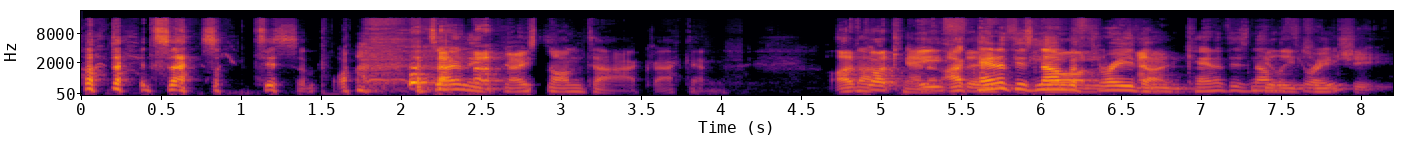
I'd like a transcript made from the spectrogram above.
that sounds like disappointing. It's only Joe Sontag, fucking. I've got Kenneth. Uh, Kenneth is number three, though. Kenneth is number Billy three. Tucci.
